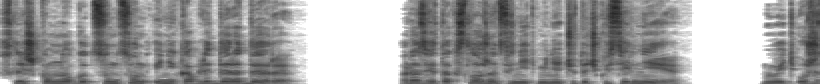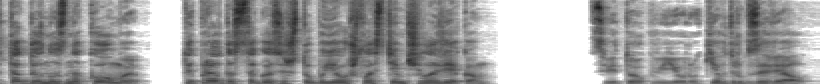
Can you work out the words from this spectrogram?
Слишком много цунцун и ни капли дера-дера. Разве так сложно ценить меня чуточку сильнее? Мы ведь уже так давно знакомы. Ты правда согласен, чтобы я ушла с тем человеком?» Цветок в ее руке вдруг завял.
